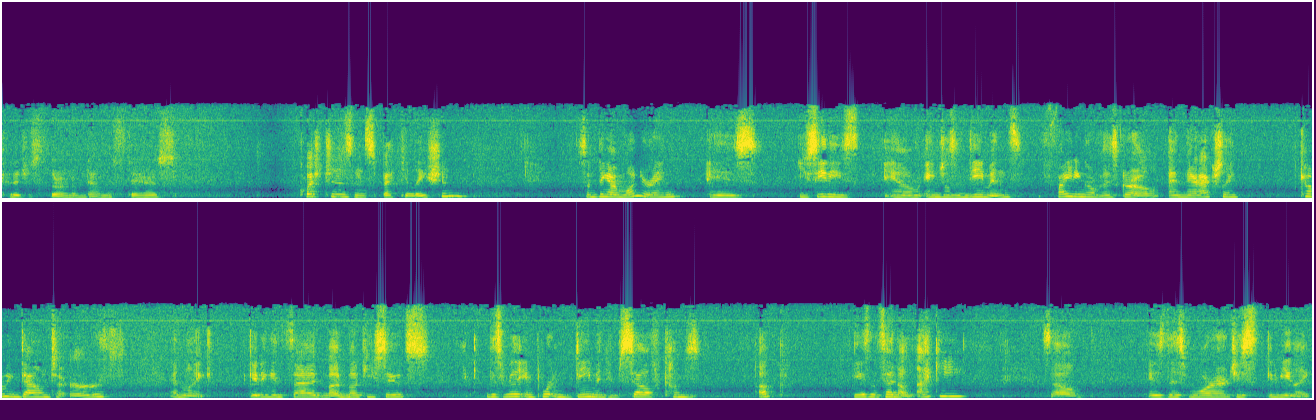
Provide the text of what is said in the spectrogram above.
Could have just thrown him down the stairs. Questions and speculation? Something I'm wondering is, you see these, you know, angels and demons fighting over this girl, and they're actually coming down to Earth and like getting inside mud monkey suits. This really important demon himself comes up. He doesn't send a lackey. So, is this war just gonna be like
